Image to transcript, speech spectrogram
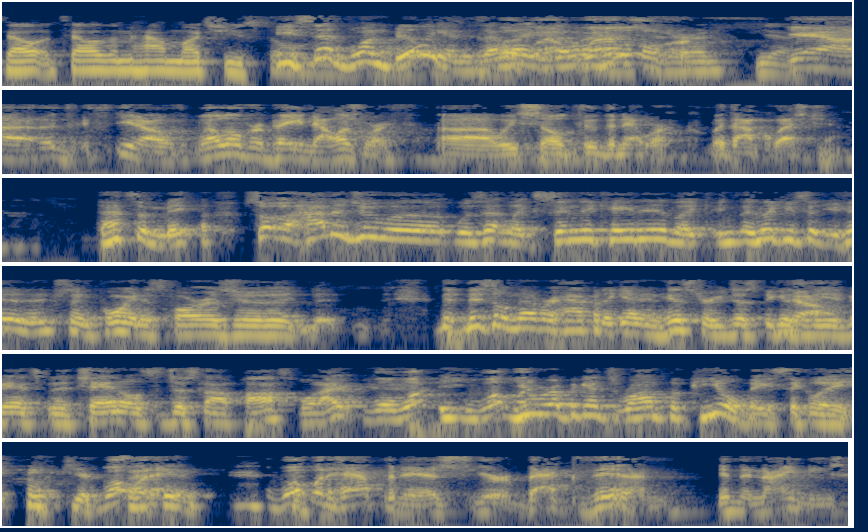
Tell tell them how much you sold. He said one billion. Is that what? I- is that Well, what well over. Yeah. Yeah. you know, well over a billion dollars worth. Uh, we sold through the network without question. That's amazing. So how did you, uh, was that like syndicated? Like, and like you said, you hit an interesting point as far as you, th- this will never happen again in history just because of the advancement of channels. It's just not possible. And I, Well, what- what you would- were up against Ron Popeil basically. like you're what saying. would, what would happen is you're back then in the 90s,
